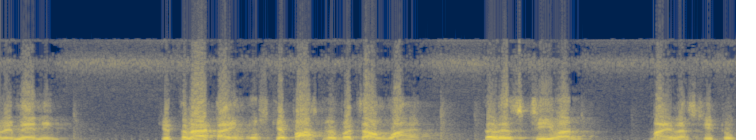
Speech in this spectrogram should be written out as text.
रिमेनिंग कितना टाइम उसके पास में बचा हुआ है? That is T one minus T two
